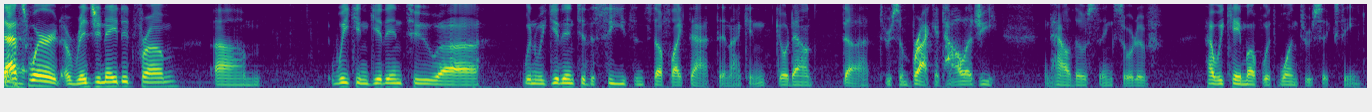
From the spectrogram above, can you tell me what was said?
that's where it originated from. Um, we can get into uh, when we get into the seeds and stuff like that. Then I can go down uh, through some bracketology and how those things sort of how we came up with one through sixteen.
